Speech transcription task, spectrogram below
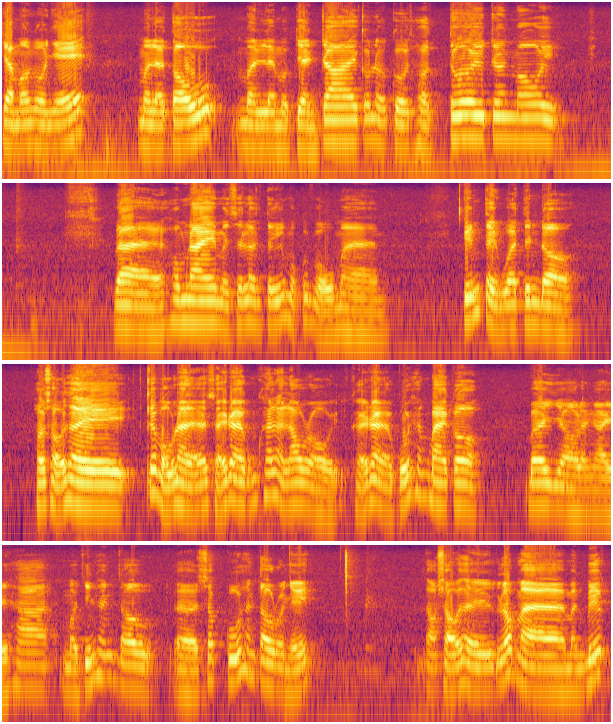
Chào mọi người nhé. Mình là Tú. Mình là một chàng trai có nụ cười thật tươi trên môi. Và hôm nay mình sẽ lên tiếng một cái vụ mà Kiếm tiền qua Tinder. Thật sự thì cái vụ này đã xảy ra cũng khá là lâu rồi. Xảy ra là cuối tháng 3 cơ. Bây giờ là ngày 2, 19 tháng 4 à, ờ, Sắp cuối tháng 4 rồi nhỉ? Thật sự thì lúc mà mình biết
